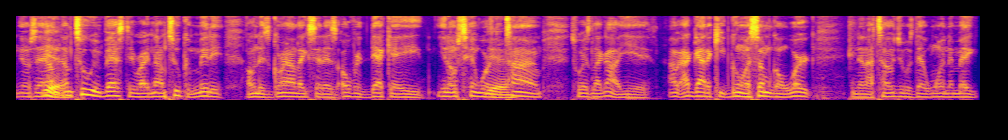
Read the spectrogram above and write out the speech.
You know what I'm saying? I'm, I'm too invested right now. I'm too committed on this ground. Like I said, it's over a decade. You know what I'm saying? Worth Yeah. of time. So it's like, oh yeah, I, I got to keep going. Something gonna work. And then I told you it was that one to make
